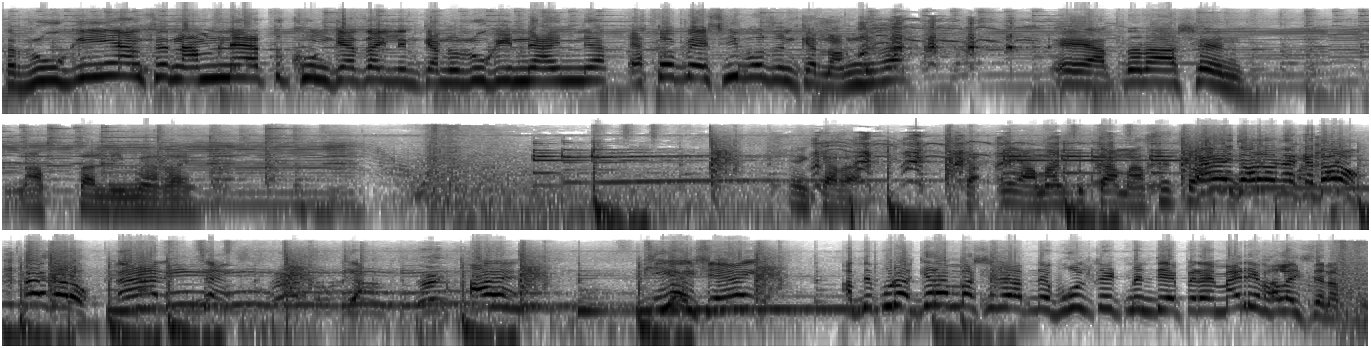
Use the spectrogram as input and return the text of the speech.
তা রুগী আনছেন আপনি এতক্ষণ গেজাইলেন কেন? রুগী নাই না এত বেশি বোঝেন কেন আপনারা? এ আপনারা আসেন। নাস্তালি মারাই এই কারা? এই আমার একটু কাম আছে তো। এই ধরো নাকি ধরো। এই ধরো। আরে, কি হয়েছে? এই? আপনি পুরো গ্রামবাসীরা আপনি ভুল ট্রিটমেন্ট দিয়ে প্রায় মারিয়ে ফেলাইছেন আপনি।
